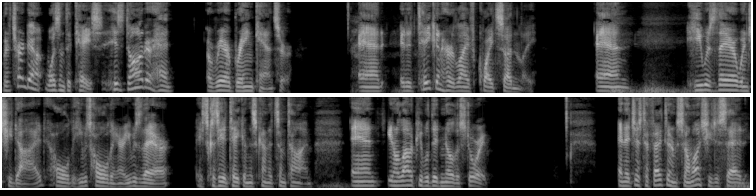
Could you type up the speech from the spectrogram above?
but it turned out wasn't the case. His daughter had a rare brain cancer and it had taken her life quite suddenly. And he was there when she died. Hold, he was holding her. He was there. It's because he had taken this kind of some time, and you know a lot of people didn't know the story, and it just affected him so much. He just said,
